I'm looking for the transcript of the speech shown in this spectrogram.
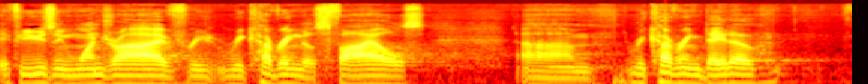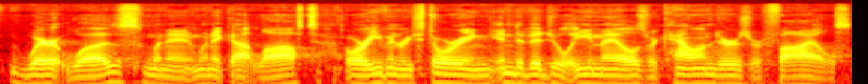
if you're using OneDrive, re- recovering those files, um, recovering data where it was when it, when it got lost, or even restoring individual emails or calendars or files.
